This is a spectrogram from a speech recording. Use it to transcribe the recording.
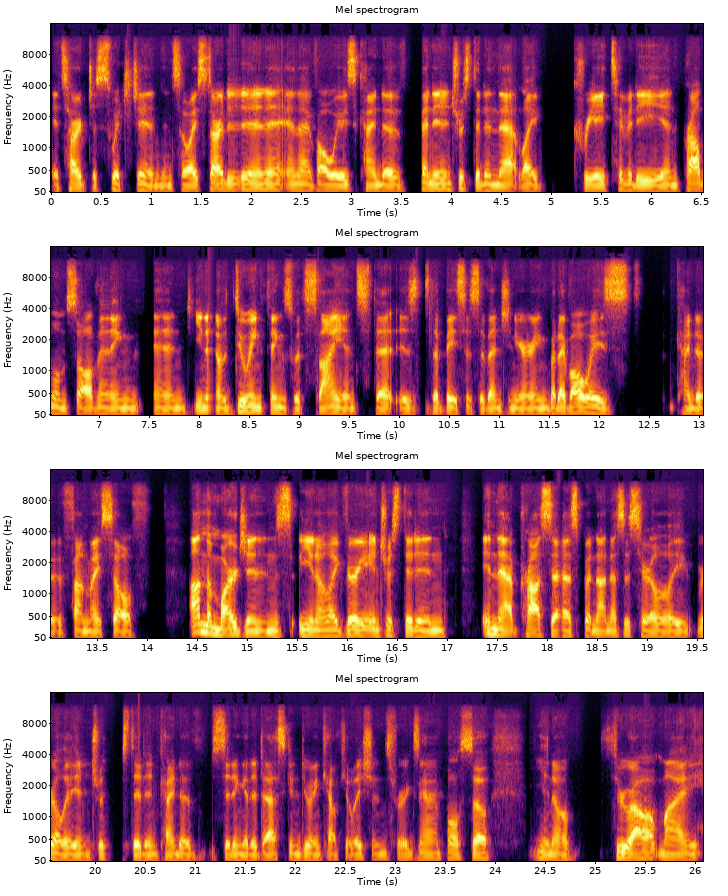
it's hard to switch in. And so i started in it and i've always kind of been interested in that like creativity and problem solving and you know doing things with science that is the basis of engineering. But i've always kind of found myself on the margins you know like very interested in in that process but not necessarily really interested in kind of sitting at a desk and doing calculations for example so you know throughout my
